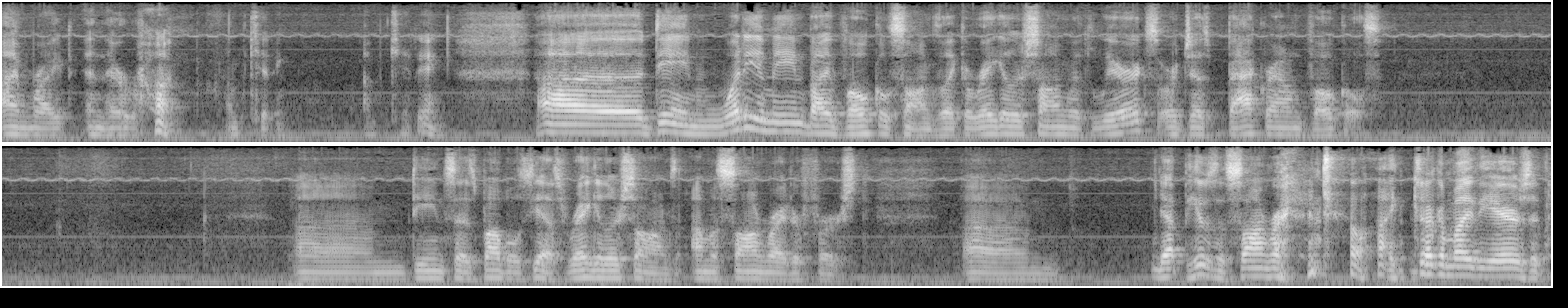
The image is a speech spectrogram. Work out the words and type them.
I'm right and they're wrong. I'm kidding. I'm kidding. Uh, Dean, what do you mean by vocal songs? Like a regular song with lyrics or just background vocals? Um, Dean says, Bubbles, yes, regular songs. I'm a songwriter first. Um, Yep, he was a songwriter until I took him by the ears and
